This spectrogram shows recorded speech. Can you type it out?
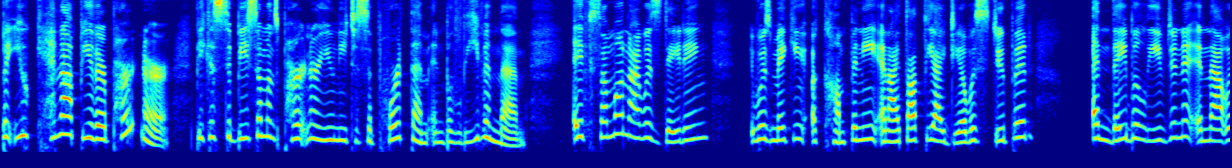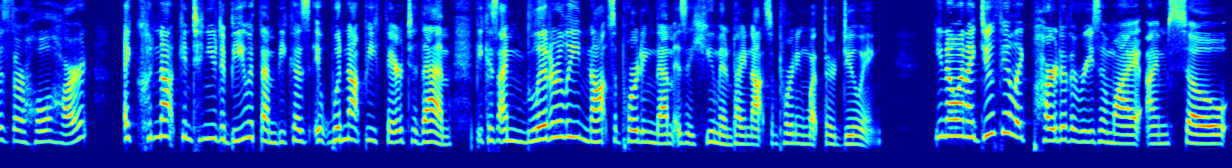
But you cannot be their partner because to be someone's partner, you need to support them and believe in them. If someone I was dating was making a company and I thought the idea was stupid and they believed in it and that was their whole heart, I could not continue to be with them because it would not be fair to them because I'm literally not supporting them as a human by not supporting what they're doing. You know, and I do feel like part of the reason why I'm so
